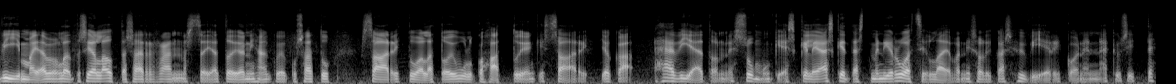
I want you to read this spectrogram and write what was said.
viima. Ja me ollaan tosiaan Lauttasaaren rannassa ja toi on ihan kuin joku satu saari tuolla, toi ulkohattujenkin saari, joka häviää tonne summun keskelle. Ja äsken tästä meni Ruotsin laiva, niin se oli myös hyvin erikoinen näky sitten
